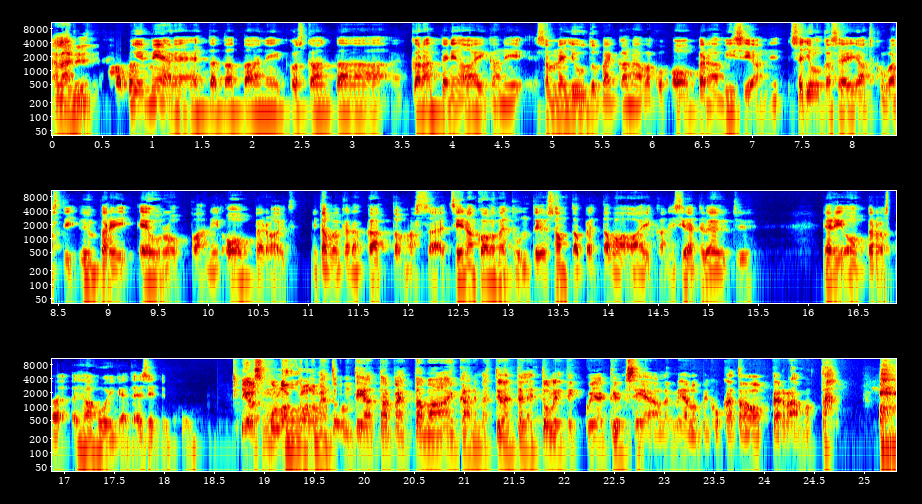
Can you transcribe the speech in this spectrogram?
Älä nyt. Tuli mieleen, että tota, niin, koska on tämä karanteenin aika, niin semmoinen YouTube-kanava kuin Opera Vision, niin se julkaisee jatkuvasti ympäri Eurooppaa niin operoit, mitä voi käydä katsomassa. Et siinä on kolme tuntia, jos on tapettavaa aika, niin sieltä löytyy eri operosta ihan huikeita esityksiä. Jos mulla on kolme tuntia tapettavaa aikaa, niin mä työntelen tulitikkuja kynsiä alle mieluummin kuin katsoa operaa, mutta...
